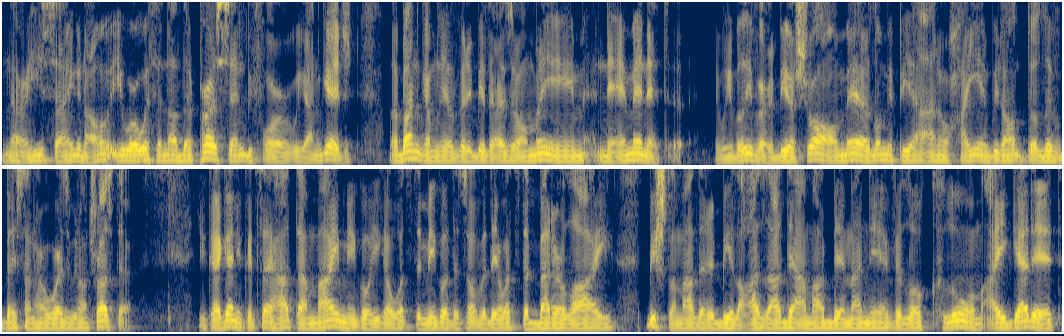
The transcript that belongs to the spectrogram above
Now he's saying, you know, you were with another person before we got engaged. Rabban Gamliel very omrim ne'emenet. We believe her. Rabbi Yeshua Omer lo hayin. We don't live based on her words. We don't trust her. You can, again, you could say hata my migo. You go, what's the migo that's over there? What's the better lie? Bishlama Rabbi Lazar de Amar b'mane velo klum. I get it.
